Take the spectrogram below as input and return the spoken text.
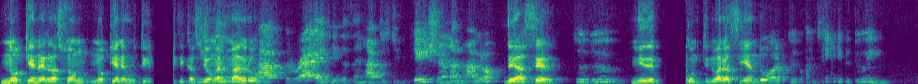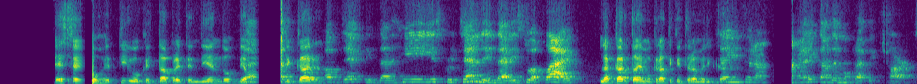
No tiene razón, no tiene justificación Almagro have the right, he doesn't have justification, Almagro, de hacer to do ni de continuar haciendo or to continue doing ese objetivo que está pretendiendo de aplicar objective that he is pretending that is to apply la Carta Democrática the Interamericana. Inter-American Democratic Chart.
